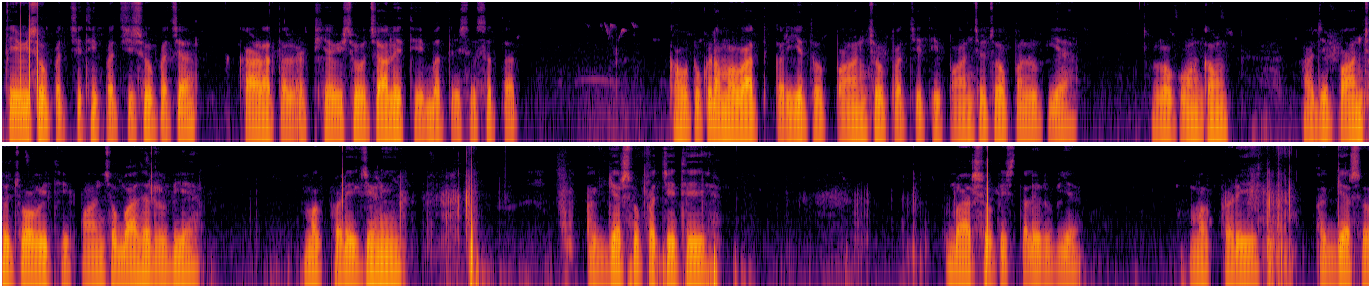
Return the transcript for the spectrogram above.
ત્રેવીસો પચીસથી પચીસો પચાસ કાળા તલ અઠ્યાવીસો ચાલીસથી બત્રીસો સત્તર ઘઉં ટુકડામાં વાત કરીએ તો પાંચસો પચીસથી પાંચસો ચોપન રૂપિયા લોકવણ ઘઉં આજે પાંચસો ચોવીસથી પાંચસો બાસઠ રૂપિયા મગફળી ઝીણી અગિયારસો પચીસથી બારસો પિસ્તાલીસ રૂપિયા. મગફળી અગિયારસો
